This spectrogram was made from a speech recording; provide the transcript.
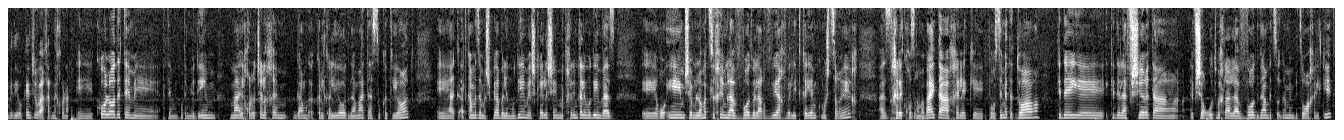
בדיוק, אין תשובה אחת נכונה. אה, כל עוד אתם, אה, אתם, אתם יודעים מה היכולות שלכם, גם הכלכליות, גם התעסוקתיות, עד כמה זה משפיע בלימודים, יש כאלה שהם מתחילים את הלימודים ואז רואים שהם לא מצליחים לעבוד ולהרוויח ולהתקיים כמו שצריך. אז חלק חוזרים הביתה, חלק אה, פורסים את התואר כדי, אה, כדי לאפשר את האפשרות בכלל לעבוד גם, בצור, גם אם בצורה חלקית,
